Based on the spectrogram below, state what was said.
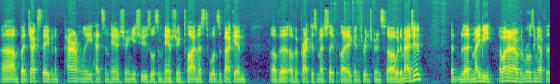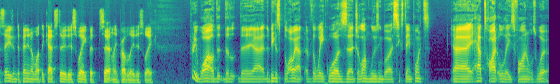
Um, but Jack Steven apparently had some hamstring issues or some hamstring tightness towards the back end of a, of a practice match they played against Richmond. So I would imagine that, that maybe, I don't know if it rules him out for the season, depending on what the Cats do this week, but certainly probably this week. Pretty wild that the the uh, the biggest blowout of the week was uh, Geelong losing by 16 points. Uh, how tight all these finals were,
